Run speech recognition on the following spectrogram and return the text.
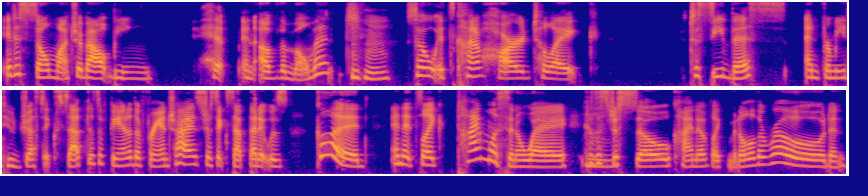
it is so much about being hip and of the moment. Mm-hmm. So it's kind of hard to like to see this and for me to just accept as a fan of the franchise, just accept that it was good and it's like timeless in a way because it's Mhm. just so kind of like middle of the road and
